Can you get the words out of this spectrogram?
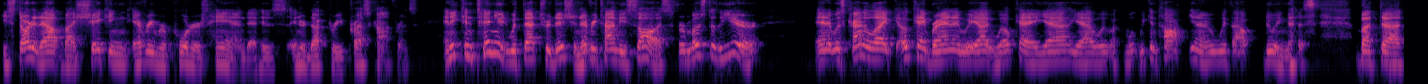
he started out by shaking every reporter's hand at his introductory press conference. And he continued with that tradition every time he saw us for most of the year and it was kind of like, okay, Brandon, we, uh, okay, yeah, yeah, we, we can talk, you know, without doing this. But, uh,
